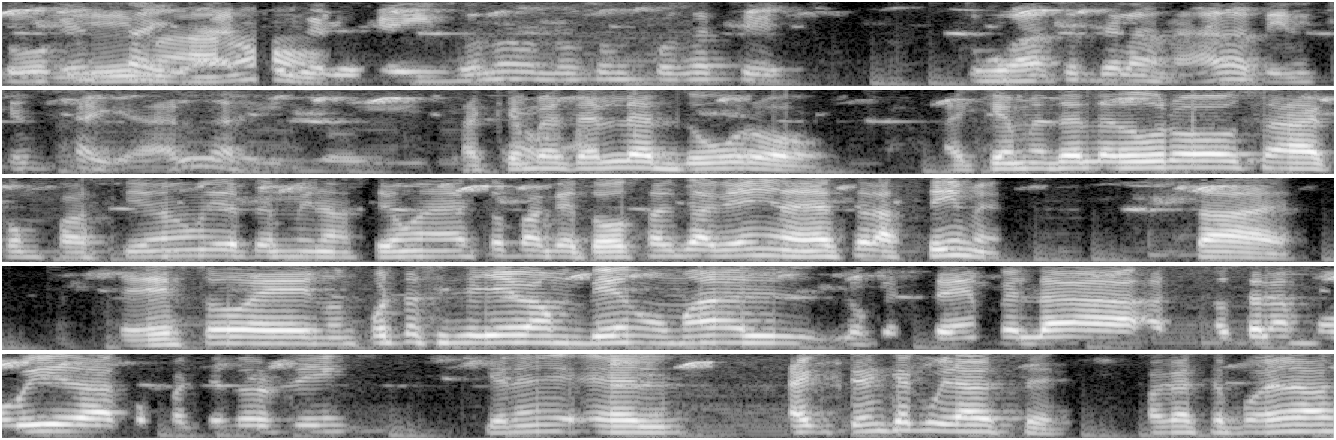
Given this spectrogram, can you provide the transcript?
tuvo que Sí, ensayar, mano. porque lo que hizo no, no son cosas que tú haces de la nada, tienes que ensayarlas. Y. Hay que meterle duro. Hay que meterle duro, o sea, compasión y determinación a eso para que todo salga bien y nadie se lastime. ¿Sabes? Eso es, no importa si se llevan bien o mal, lo que estén, ¿verdad? Haciéndose las movidas, compartiendo el ring, tienen, el, hay- tienen que cuidarse para que se pueda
